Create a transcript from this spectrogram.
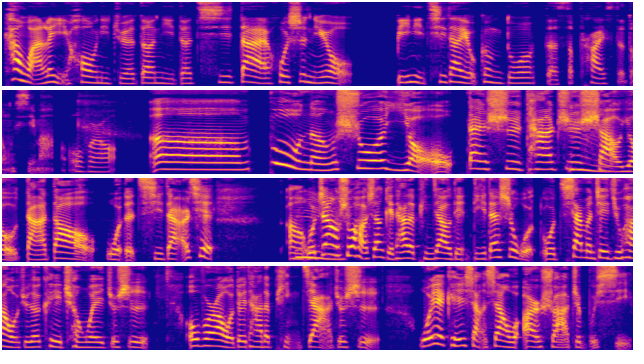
看完了以后，你觉得你的期待，或是你有比你期待有更多的 surprise 的东西吗？Overall？嗯，不能说有，但是它至少有达到我的期待，而且，嗯，我这样说好像给他的评价有点低，但是我我下面这句话，我觉得可以成为就是 overall 我对他的评价，就是我也可以想象我二刷这部戏，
